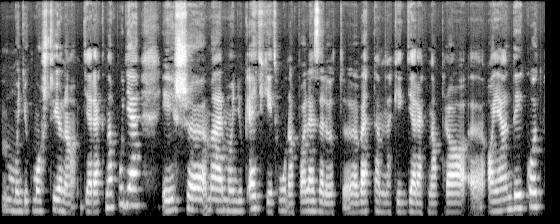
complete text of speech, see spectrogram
mondjuk most jön a gyereknap, ugye, és már mondjuk egy-két hónappal ezelőtt vettem nekik gyereknapra ajándékot,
